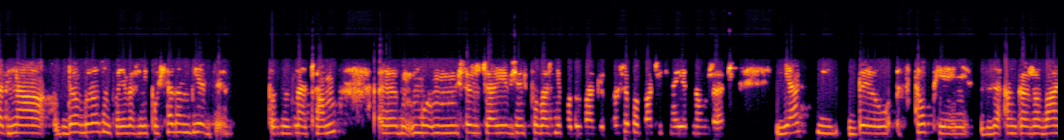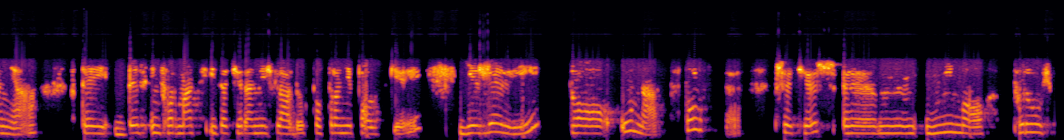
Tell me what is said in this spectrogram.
tak na zdrowy rozum, ponieważ nie posiadam wiedzy, to zaznaczam, e, myślę, że trzeba je wziąć poważnie pod uwagę. Proszę popatrzeć na jedną rzecz. Jaki był stopień zaangażowania tej dezinformacji i zacierania śladów po stronie polskiej, jeżeli to u nas w Polsce przecież mimo próśb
